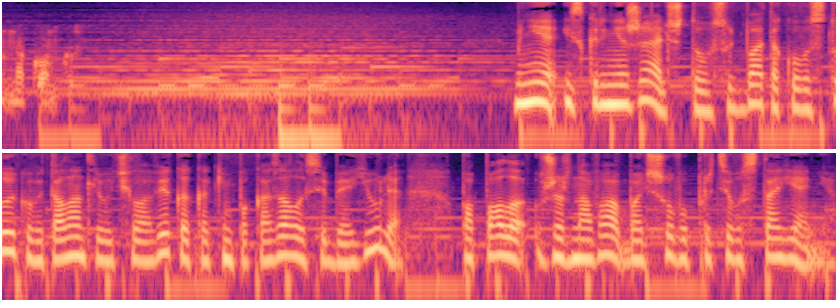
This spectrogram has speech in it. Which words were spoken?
на конкурс. Мне искренне жаль, что судьба такого стойкого и талантливого человека, каким показала себя Юля, попала в жернова большого противостояния.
